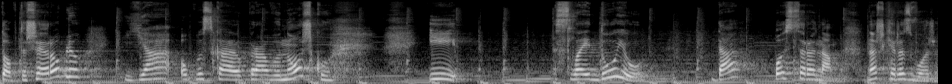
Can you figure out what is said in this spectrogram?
Тобто, що я роблю? Я опускаю праву ножку і слайдую да, по сторонам. Ножки розвожу.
